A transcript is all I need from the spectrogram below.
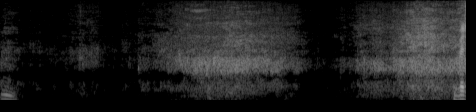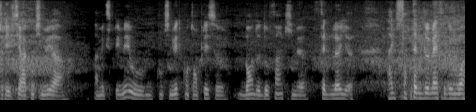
Hmm. Vais-je réussir à continuer à, m'exprimer ou continuer de contempler ce banc de dauphins qui me fait de l'œil à une centaine de mètres de moi?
